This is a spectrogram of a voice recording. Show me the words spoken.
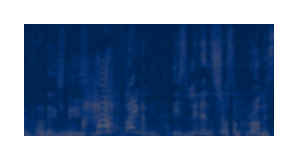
And these. Aha! Finally! These linens show some promise.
